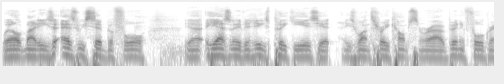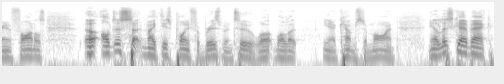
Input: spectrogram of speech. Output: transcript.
Well, mate, he's, as we said before, yeah, he hasn't even hit his peak years yet, and he's won three comps in a row, been in four grand finals. Uh, I'll just make this point for Brisbane too, while, while it you know comes to mind. You know, let's go back.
